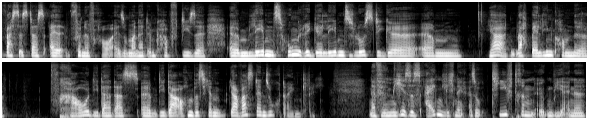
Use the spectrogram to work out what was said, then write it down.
Was ist das äh, für eine Frau? Also man hat im Kopf diese ähm, lebenshungrige, lebenslustige, ähm, ja, nach Berlin kommende Frau, die da das, äh, die da auch ein bisschen, ja, was denn sucht eigentlich? Na, für mich ist es eigentlich eine, also tief drin irgendwie eine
